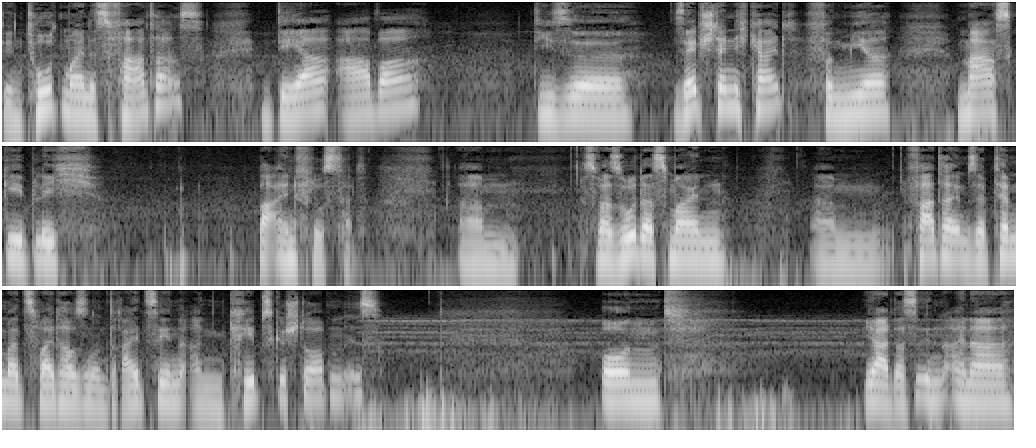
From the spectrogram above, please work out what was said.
den Tod meines Vaters, der aber diese Selbstständigkeit von mir maßgeblich beeinflusst hat. Ähm, es war so, dass mein ähm, Vater im September 2013 an Krebs gestorben ist. Und ja, das in einer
